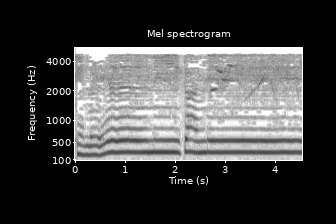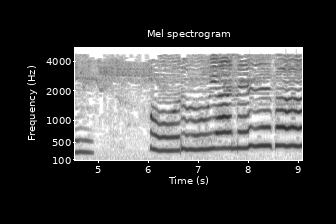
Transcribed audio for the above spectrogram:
කෙලනි ගංගේ ඕරු යනවා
